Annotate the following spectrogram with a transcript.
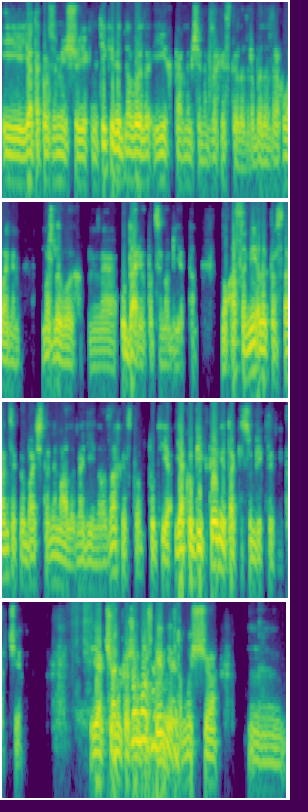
І я так розумію, що їх не тільки відновили, і їх певним чином захистили, зробили з рахуванням можливих е, ударів по цим об'єктам. Ну а самі електростанції, як ви бачите, не мали надійного захисту. Тут є як об'єктивні, так і суб'єктивні причини. Як чому Так, кажу об'єктивні, тому що м,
